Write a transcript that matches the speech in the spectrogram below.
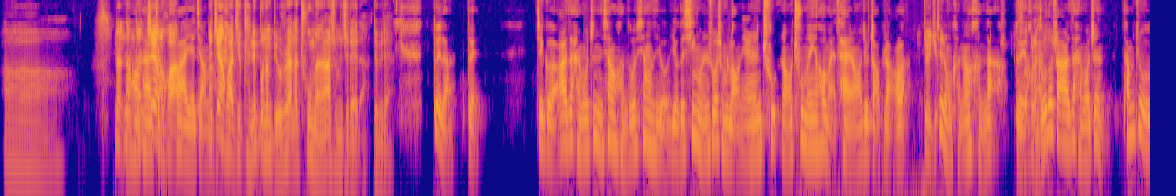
啊，那那那这样的话也讲得那这样的话就肯定不能，比如说让他出门啊什么之类的，对不对？对的，对。这个阿尔兹海默症像很多像有有的新闻说什么老年人出然后出门以后买菜然后就找不着了，对，这种可能很大，对，很多都是阿尔兹海默症，他们就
